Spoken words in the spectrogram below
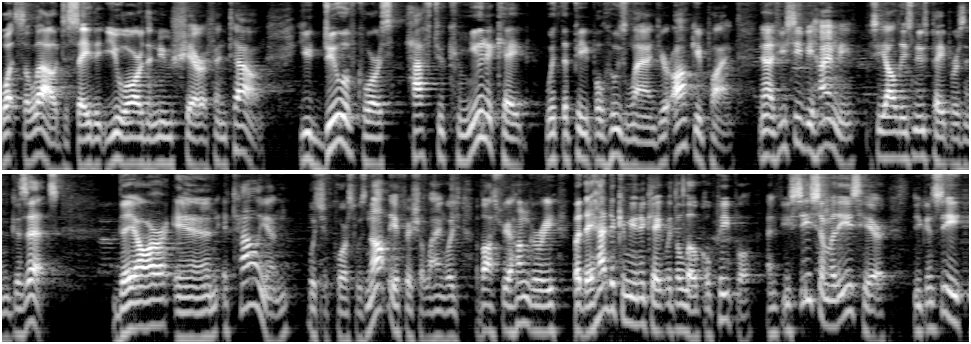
What's allowed to say that you are the new sheriff in town? You do, of course, have to communicate with the people whose land you're occupying. Now, if you see behind me, you see all these newspapers and gazettes. They are in Italian, which of course was not the official language of Austria-Hungary, but they had to communicate with the local people. And if you see some of these here, you can see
